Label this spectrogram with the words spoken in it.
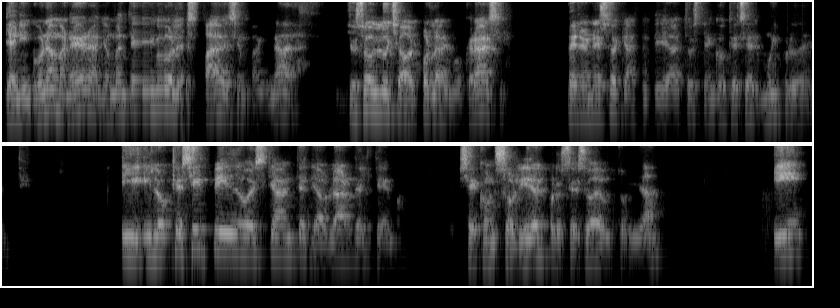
De ninguna manera, yo mantengo la espada desenvainada. Yo soy un luchador por la democracia, pero en eso de candidatos tengo que ser muy prudente. Y, y lo que sí pido es que antes de hablar del tema, se consolide el proceso de autoridad y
